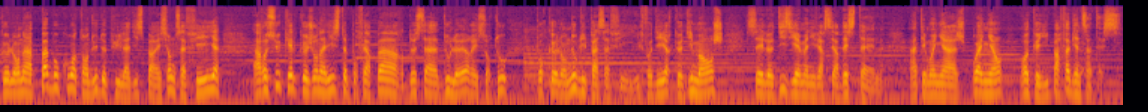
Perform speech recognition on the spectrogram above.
que l'on n'a pas beaucoup entendue depuis la disparition de sa fille, a reçu quelques journalistes pour faire part de sa douleur et surtout pour que l'on n'oublie pas sa fille. Il faut dire que dimanche, c'est le dixième anniversaire d'Estelle. Un témoignage poignant recueilli par Fabienne Synthès.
